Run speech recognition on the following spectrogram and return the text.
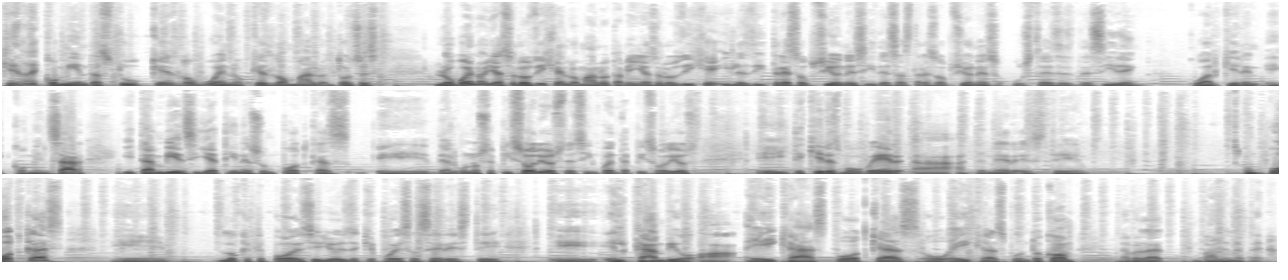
¿qué recomiendas tú? ¿Qué es lo bueno? ¿Qué es lo malo? Entonces, lo bueno ya se los dije, lo malo también ya se los dije y les di tres opciones y de esas tres opciones ustedes deciden cuál quieren eh, comenzar y también si ya tienes un podcast eh, de algunos episodios, de 50 episodios y te quieres mover a, a tener este un podcast, lo que te puedo decir yo es de que puedes hacer este eh, el cambio a Acast Podcast o acast.com. La verdad, vale la pena.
